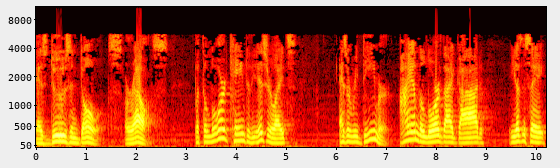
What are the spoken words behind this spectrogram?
as do's and don'ts, or else. But the Lord came to the Israelites as a redeemer. I am the Lord thy God. He doesn't say,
